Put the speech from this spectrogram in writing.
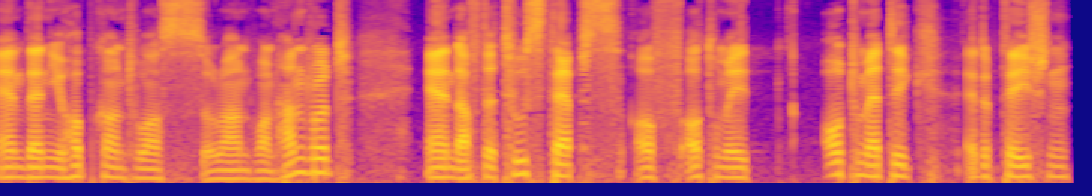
and then your hop count was around 100, and after two steps of automate, automatic adaptation,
